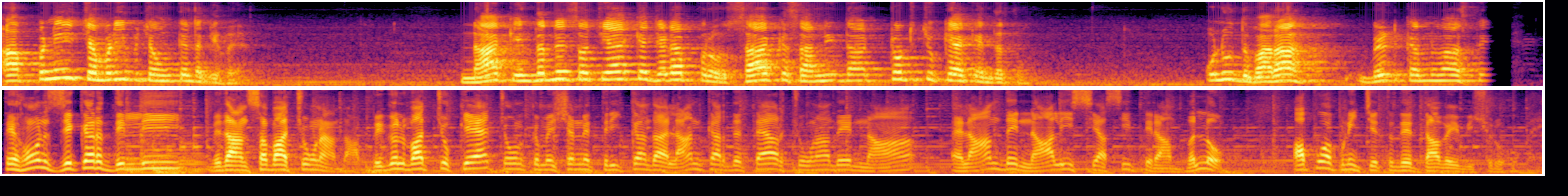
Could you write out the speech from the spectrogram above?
ਆਪਣੀ ਚਮੜੀ ਬਚਾਉਣ ਤੇ ਲੱਗੇ ਹੋਇਆ। ਨਾ ਕੇਂਦਰ ਨੇ ਸੋਚਿਆ ਕਿ ਜਿਹੜਾ ਭਰੋਸਾ ਕਿਸਾਨੀ ਦਾ ਟੁੱਟ ਚੁੱਕਿਆ ਕੇਂਦਰ ਤੋਂ, ਉਹਨੂੰ ਦੁਬਾਰਾ ਬਿਲਡ ਕਰਨ ਵਾਸਤੇ। ਤੇ ਹੁਣ ਜ਼ਿਕਰ ਦਿੱਲੀ ਵਿਧਾਨ ਸਭਾ ਚੋਣਾਂ ਦਾ ਬਿਗਲ ਵੱਧ ਚੁੱਕਿਆ ਹੈ। ਚੋਣ ਕਮਿਸ਼ਨ ਨੇ ਤਰੀਕਾਂ ਦਾ ਐਲਾਨ ਕਰ ਦਿੱਤਾ ਹੈ ਔਰ ਚੋਣਾਂ ਦੇ ਨਾਂ, ਐਲਾਨ ਦੇ ਨਾਲ ਹੀ ਸਿਆਸੀ ਧਿਰਾਂ ਵੱਲੋਂ ਆਪੋ ਆਪਣੀ ਜਿੱਤ ਦੇ ਦਾਅਵੇ ਵੀ ਸ਼ੁਰੂ ਹੋ ਗਏ।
